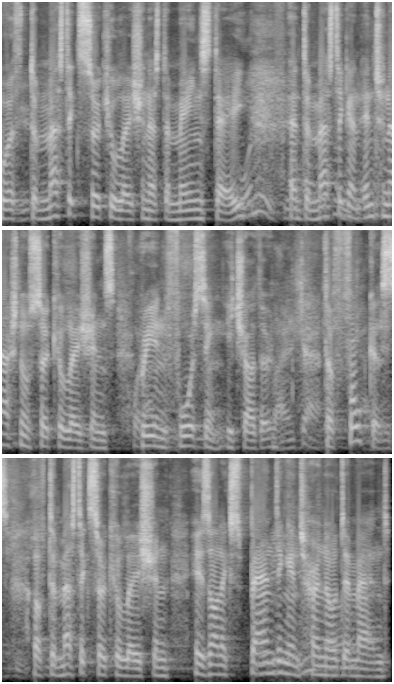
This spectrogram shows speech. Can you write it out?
with domestic circulation as the mainstay and domestic and international circulations reinforcing each other. The focus of domestic circulation is on expanding internal demand,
